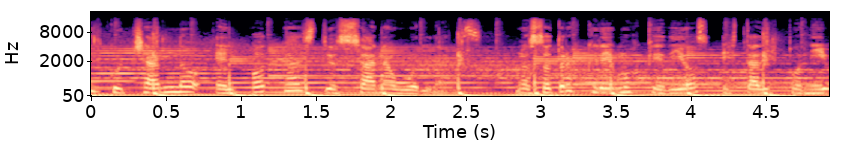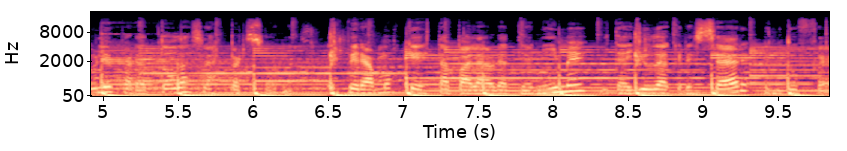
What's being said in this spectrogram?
escuchando el podcast de Osana Woodlands. Nosotros creemos que Dios está disponible para todas las personas. Esperamos que esta palabra te anime y te ayude a crecer en tu fe.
